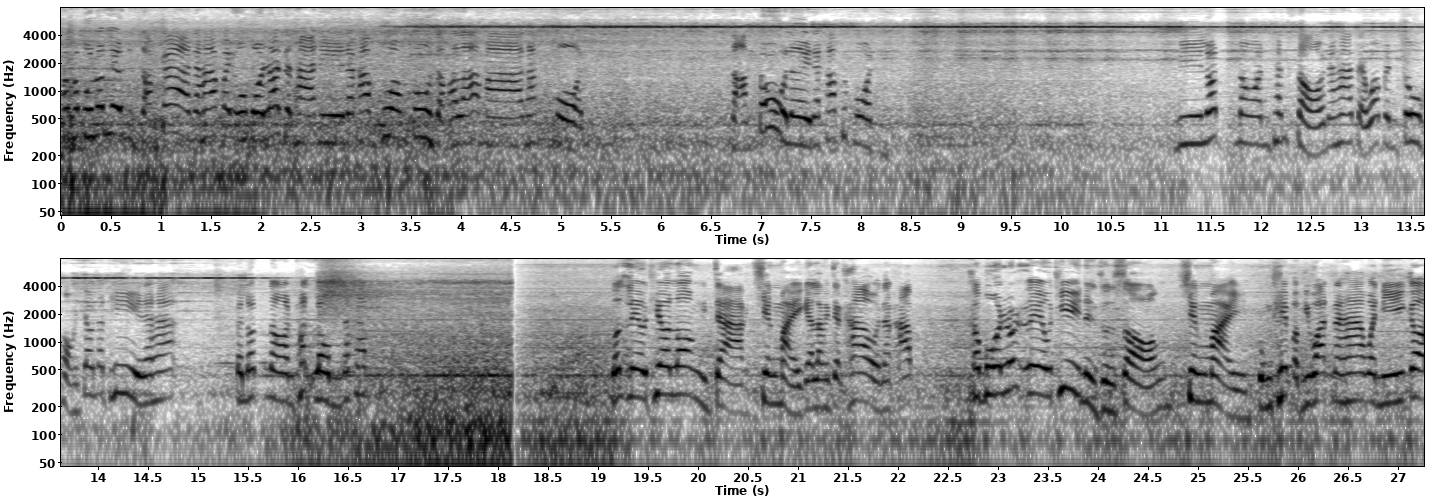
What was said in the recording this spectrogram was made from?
ทางขบวนรถเร็ว 139 นะฮะ ไปอุบลราชธานีนะครับพ่วงตู้สัมภาระมาทั้งหมด 3 ตู้เลยนะครับทุกคน มีรถนอนชั้น2นะฮะแต่ว่าเป็นตู้ของเจ้าหน้าที่นะฮะเป็นรถนอนพัดลมนะครับรถเร็วเที่ยวล่องจากเชียงใหม่กำลังจะเข้านะครับ ขบวนรถเร็วที่ 102 เชียงใหม่ กรุงเทพอภิวัตนะฮะวันนี้ก็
